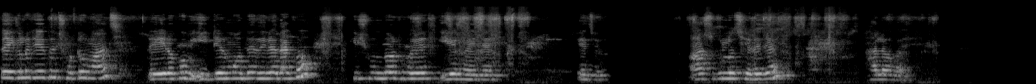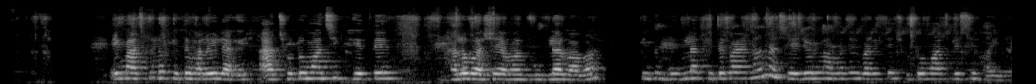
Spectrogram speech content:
তো এগুলো যেহেতু ছোট মাছ, তো এরকম ইটের মধ্যে দিলে দেখো কি সুন্দর হয়ে ইয়ে হয়ে যায়। এই যে, আঁশগুলো ছেড়ে যায়, ভালো হয়। এই মাছগুলো খেতে ভালোই লাগে। আর ছোট মাছই খেতে ভালোবাসে আমার বুগলার বাবা। কিন্তু বুগলা খেতে পারে না না, সেই জন্য আমাদের বাড়িতে ছোট মাছ বেশি হয় না।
